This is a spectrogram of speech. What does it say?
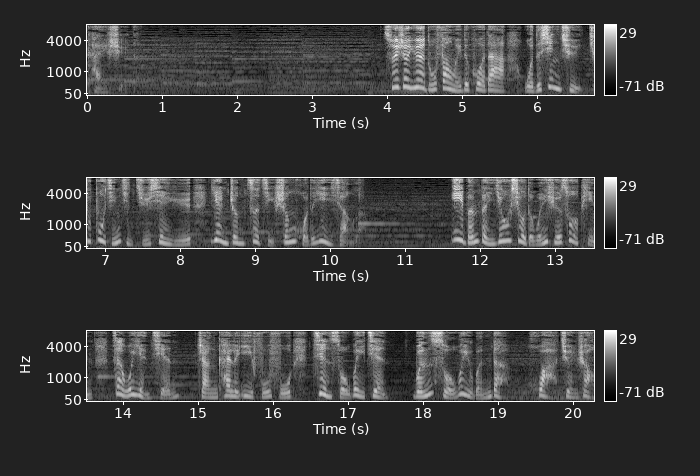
开始的。随着阅读范围的扩大，我的兴趣就不仅仅局限于验证自己生活的印象了。一本本优秀的文学作品在我眼前展开了一幅幅见所未见、闻所未闻的画卷绕。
